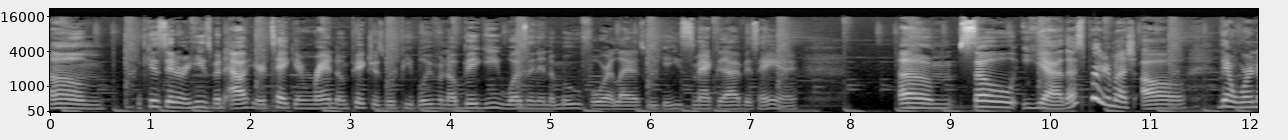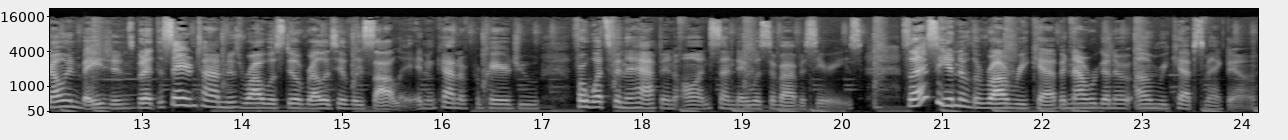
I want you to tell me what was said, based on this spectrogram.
um, considering he's been out here taking random pictures with people, even though Big E wasn't in the mood for it last week and he smacked it out of his hand. Um, so yeah, that's pretty much all. There were no invasions, but at the same time, this Raw was still relatively solid and it kind of prepared you for what's gonna happen on Sunday with Survivor Series. So that's the end of the Raw recap, and now we're gonna um recap SmackDown.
